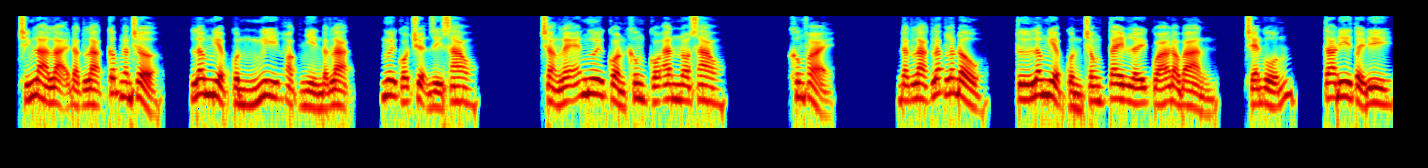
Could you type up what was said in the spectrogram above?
chính là lại đặc lạc cấp ngăn trở, lâm nghiệp quần nghi hoặc nhìn đặc lạc, ngươi có chuyện gì sao? Chẳng lẽ ngươi còn không có ăn no sao? Không phải. Đặc lạc lắc lắc đầu, từ lâm nghiệp quần trong tay lấy quá đào bàn, chén gốm, ta đi tẩy đi,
